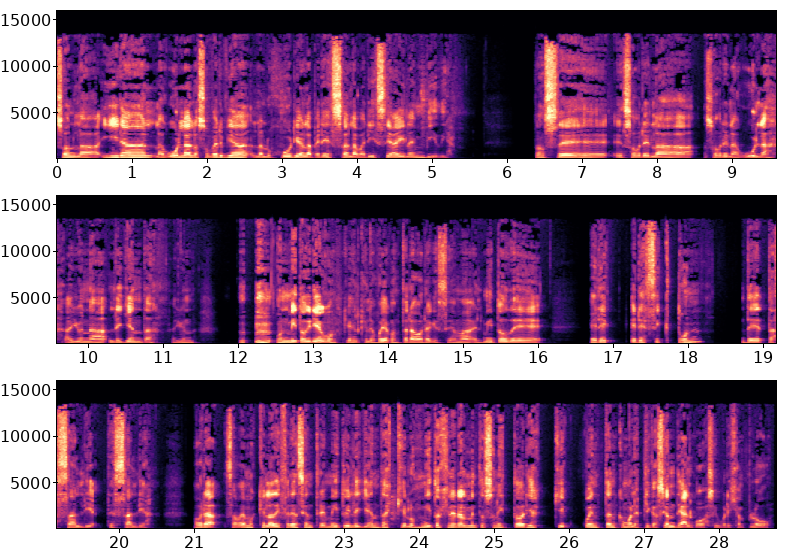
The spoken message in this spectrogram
Son la ira, la gula, la soberbia, la lujuria, la pereza, la avaricia y la envidia. Entonces, eh, sobre, la, sobre la gula hay una leyenda, hay un, un mito griego, que es el que les voy a contar ahora, que se llama el mito de Eresictón de Tesalia, Tesalia. Ahora, sabemos que la diferencia entre mito y leyenda es que los mitos generalmente son historias que cuentan como la explicación de algo. Así, por ejemplo,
